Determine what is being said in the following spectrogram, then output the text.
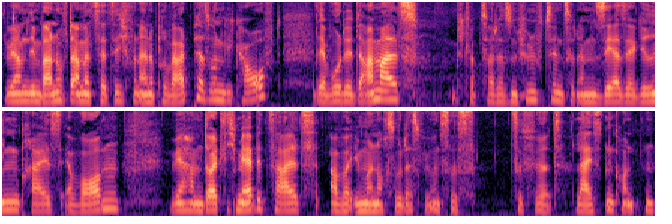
Wir haben den Bahnhof damals tatsächlich von einer Privatperson gekauft. Der wurde damals, ich glaube 2015, zu einem sehr, sehr geringen Preis erworben. Wir haben deutlich mehr bezahlt, aber immer noch so, dass wir uns das zu viert leisten konnten.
